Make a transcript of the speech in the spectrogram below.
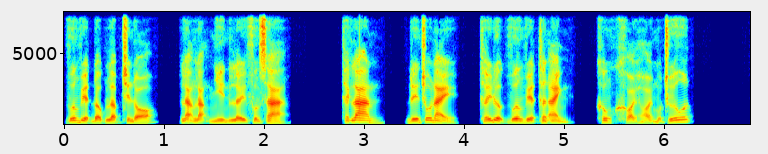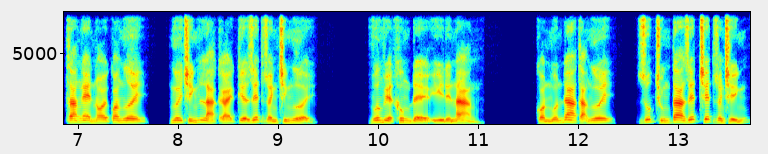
vương việt độc lập trên đó lẳng lặng nhìn lấy phương xa. Thạch lan, đến chỗ này, thấy được vương việt thân ảnh không khỏi hỏi một chút. Ta nghe nói qua ngươi ngươi chính là cái kia giết doanh chính người. Vương việt không để ý đến nàng. Còn muốn đa tạ ngươi, giúp chúng ta giết chết doanh chính,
